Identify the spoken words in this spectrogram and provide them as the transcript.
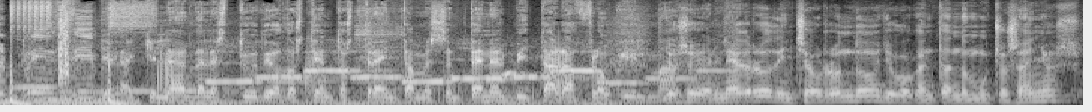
el príncipe. Y el alquiler del estudio 230. Me senté en el Vitara Flow Ilma. Yo soy el negro de Inchaurrondo, llevo cantando muchos años,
